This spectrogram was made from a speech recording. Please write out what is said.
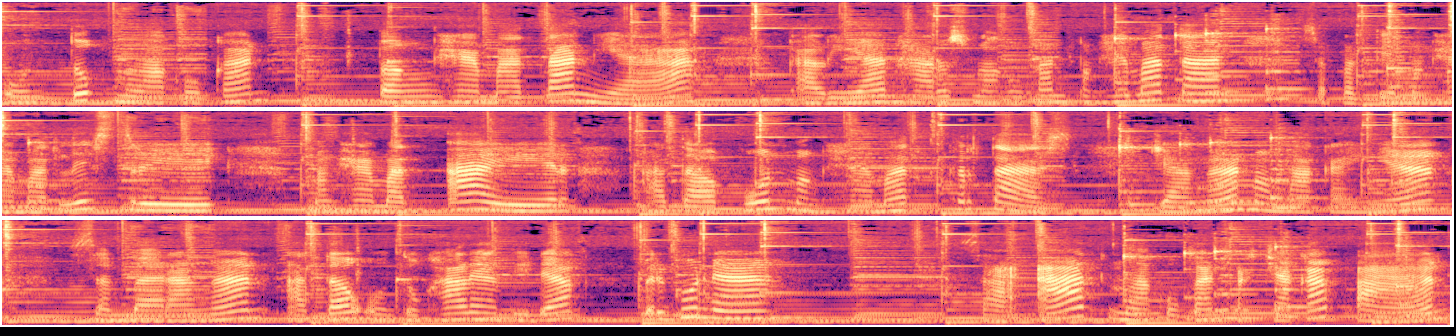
untuk melakukan penghematan ya. Kalian harus melakukan penghematan seperti menghemat listrik, menghemat air, ataupun menghemat kertas. Jangan memakainya sembarangan atau untuk hal yang tidak berguna. Saat melakukan percakapan,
